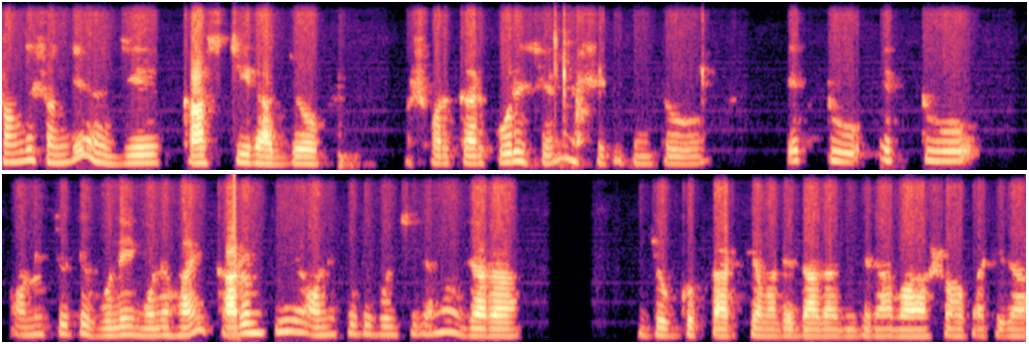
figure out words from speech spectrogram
সঙ্গে সঙ্গে যে কাজটি রাজ্য সরকার করেছেন, সেটি কিন্তু একটু একটু অনুচিত বলেই মনে হয়। কারণ কি? অনুচিত বলছি জানো যারা যোগ্য প্রার্থী, আমাদের দাদা দিদিরা বা সহপাঠীরা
